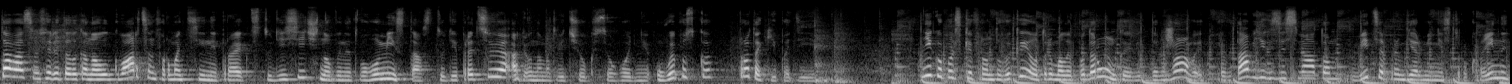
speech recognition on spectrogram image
Вітаю вас в ефірі телеканалу Кварц. Інформаційний проект студії Січ. Новини твого міста. В студії працює Альона Матвійчук. Сьогодні у випуску про такі події. Нікопольські фронтовики отримали подарунки від держави. Привітав їх зі святом віце-прем'єр-міністр України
